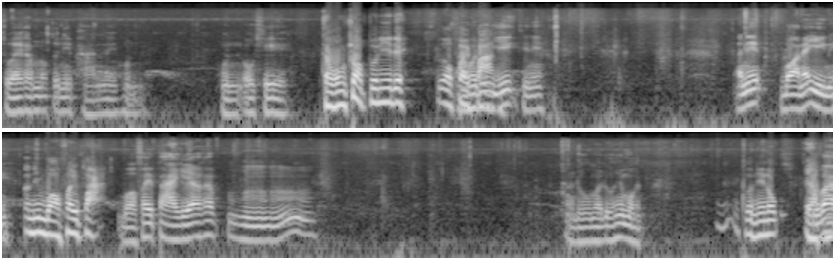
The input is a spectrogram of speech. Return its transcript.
สวยครับนกตัวนี้ผ่านเลยหุ่นหุ่นโอเค แต่ผมชอบตัวนี้ดิตัวไฟเอามาดูป่าอีกทีนี้ อันนี้บ่อไหนอีกนี่ อันนี้บ่อไฟป่าบ่อไฟป่าอีกแล้วครับ อื้อหือมาดูมาดูให้หมดตัวนี้นกแอถืบอว่า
